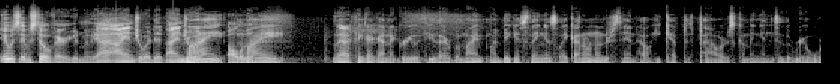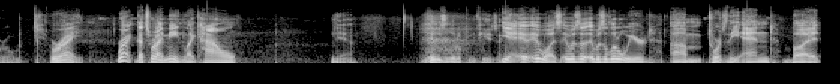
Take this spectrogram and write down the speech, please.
it was it was still a very good movie. I, I enjoyed it. I enjoyed my all of it. my. I think I kind of agree with you there, but my my biggest thing is like I don't understand how he kept his powers coming into the real world. Right. Right. That's what I mean. Like how Yeah, it was a little confusing. Yeah, it, it was. It was a, it was a little weird um towards the end, but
